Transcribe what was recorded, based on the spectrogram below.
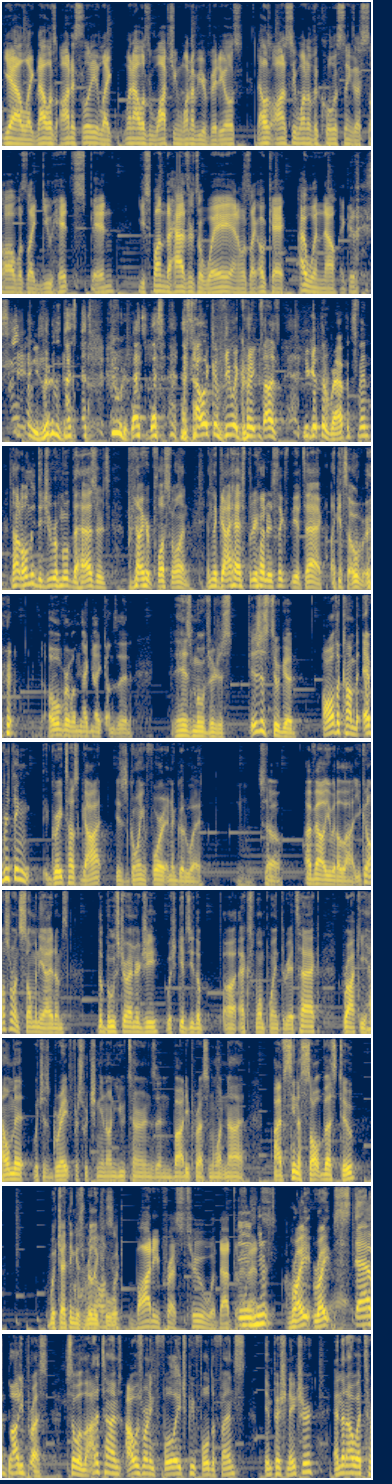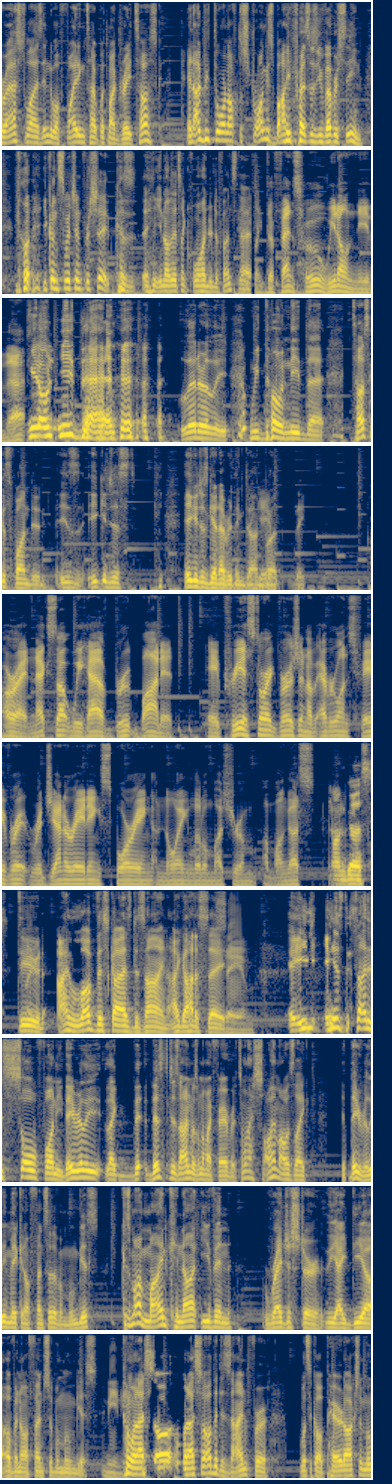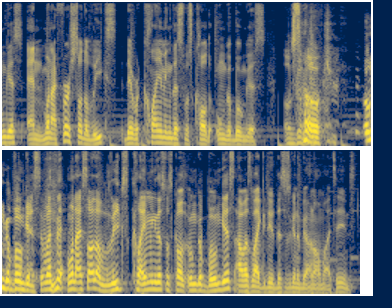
Yeah, like that was honestly like when I was watching one of your videos, that was honestly one of the coolest things I saw was like you hit spin you spun the hazards away and it was like, okay, I win now. literally, literally, that's, that's dude, that's that's that's how it can be with Great Tusk. You get the rapid spin. Not only did you remove the hazards, but now you're plus one, and the guy has 360 attack. Like it's over, over when that guy comes in. His moves are just it's just too good. All the combat, everything Great Tusk got is going for it in a good way. Mm-hmm. So I value it a lot. You can also run so many items the booster energy, which gives you the uh, X 1.3 attack, Rocky Helmet, which is great for switching in on U turns and body press and whatnot. I've seen Assault Vest too, which I think is really cool. Body press too with that mm-hmm. defense. Mm-hmm. Right, right. Stab body press. So a lot of times I was running full HP, full defense, impish nature, and then I would terastallize into a fighting type with my Great Tusk and I'd be throwing off the strongest body presses you've ever seen. you couldn't switch in for shit because you know there's like 400 defense that. Like defense who? We don't need that. We don't need that. Literally, we don't need that. Tusk is fun, dude. He's he could just he could just get everything done. Gave, but they... all right, next up we have Brute Bonnet. A prehistoric version of everyone's favorite regenerating, sporing, annoying little mushroom Among Us. Among Us. Dude, like, I love this guy's design. I gotta say. Same. He, his design is so funny. They really like th- this design was one of my favorites. When I saw him, I was like, did they really make an offensive Amoonguss? Because my mind cannot even register the idea of an offensive Amoonguss. When I saw when I saw the design for what's it called, Paradox Amoonguss, and when I first saw the leaks, they were claiming this was called Unga Ungabungus. So Ungabungus. When when I saw the leaks claiming this was called Ungabungus, I was like, dude, this is gonna be on all my teams.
